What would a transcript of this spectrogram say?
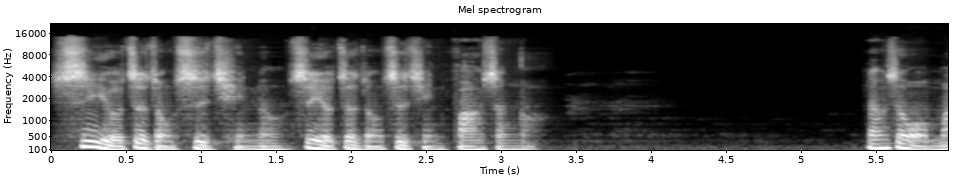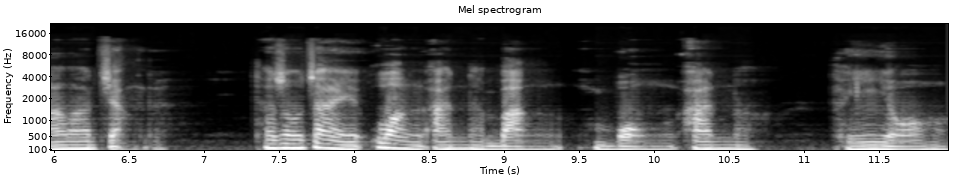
是有这种事情哦，是有这种事情发生哦。那是我妈妈讲的，她说在望安呢、蒙蒙安呢，朋友。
